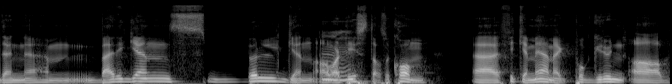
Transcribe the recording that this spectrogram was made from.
den um, bergensbølgen av mm. artister som kom, uh, fikk jeg med meg av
